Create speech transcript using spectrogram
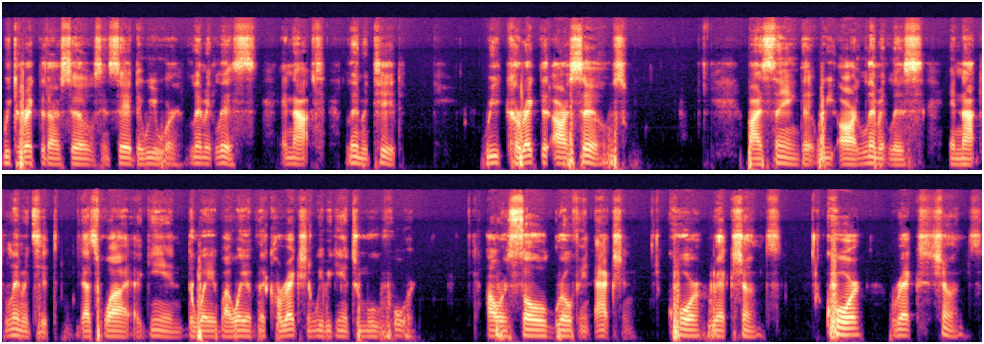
We corrected ourselves and said that we were limitless and not limited. We corrected ourselves by saying that we are limitless and not limited. That's why, again, the way by way of the correction, we begin to move forward. Our soul growth in action, corrections, corrections,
